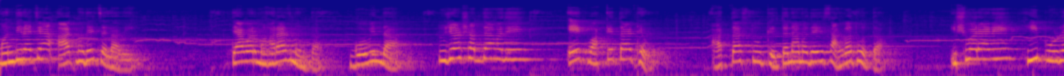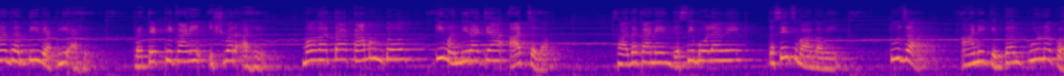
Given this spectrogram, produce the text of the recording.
मंदिराच्या आतमध्ये चलावे. त्यावर महाराज म्हणतात गोविंदा तुझ्या शब्दामध्ये एक वाक्यता ठेव. आत्ताच तू कीर्तनामध्ये सांगत होता. ईश्वराने ही पूर्ण धरती व्यापली आहे. प्रत्येक ठिकाणी ईश्वर आहे. मग आता का म्हणतो की मंदिराच्या आत चला. साधकाने जसे बोलावे तसेच वागावे. तू जा आणि कीर्तन पूर्ण कर.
